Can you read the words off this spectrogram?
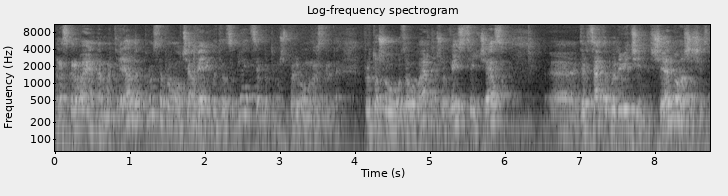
розкриває нам матеріали, просто промовчав. Я не хотів цеплятися, тому що по-любому розкрите. Про те, що зауваження, що весь цей час е, дверцята були відчинені. Ще одна ваша честь.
